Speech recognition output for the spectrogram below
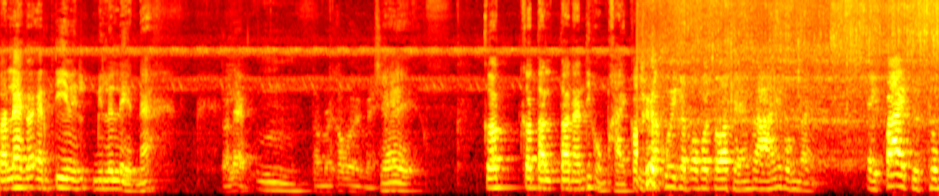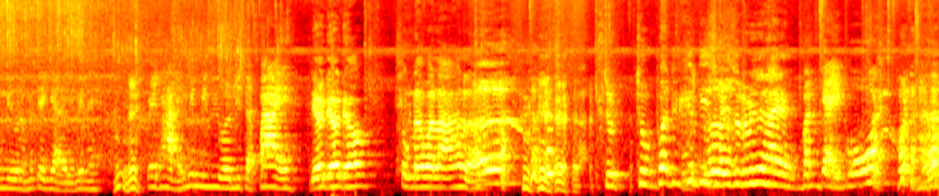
ตอนแรกก็แอนตี้มิลเลนนะตอนแรกอืม ทำไมเข้ามาใหม่ใช่ ก็ ก็ตอนตอนนั้นที่ผมขายก็มาคุยกับอบตแสงพาให้ผมหน่อย ไอ้ป้ายจุดชมวิวน่ะมันจะใหญ่ไปไหนไปถ่ายไม่มีวิวมีแต่ป้าย เดี๋ยวเดี๋ยวเดี๋ยวตรงนาวาราเหรอ เออ จุดจุดพระอาทิตย์ขึ้นที่สวยที่สุดในประเทศไทยมันใหญ่โพดนะโอ้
